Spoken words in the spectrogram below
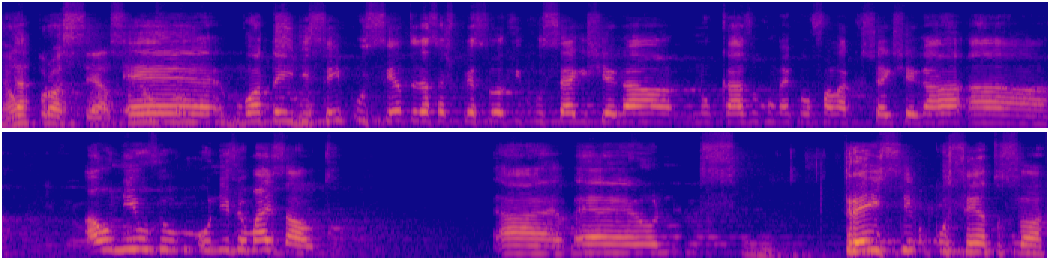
É um processo. é, bota aí de 100% dessas pessoas que conseguem chegar, no caso, como é que eu vou falar, conseguem chegar a, ao nível, o nível mais alto. Ah, é, o- 3, 5% só.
